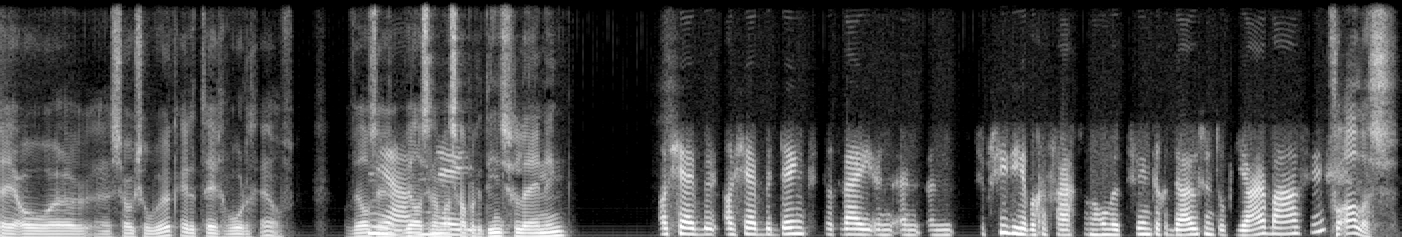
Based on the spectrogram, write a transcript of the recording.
CO eh, eh, Social Work heet het tegenwoordig. Hè? Of welzijn, Ja, welzijn en nee. maatschappelijke dienstverlening. Als jij, be- als jij bedenkt dat wij een, een, een subsidie hebben gevraagd van 120.000 op jaarbasis. Voor alles?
